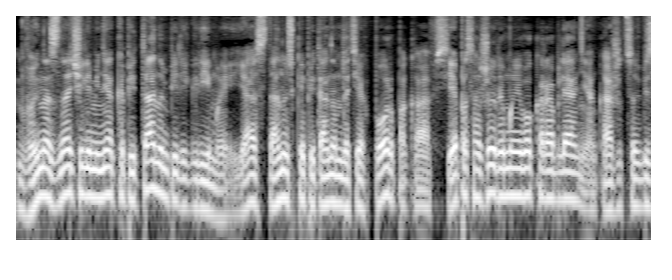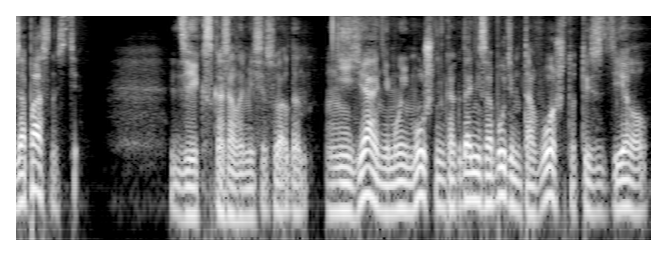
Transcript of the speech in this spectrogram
Вы назначили меня капитаном Пилигрима, и я останусь капитаном до тех пор, пока все пассажиры моего корабля не окажутся в безопасности». «Дик», — сказала миссис Уэлдон, — «ни я, ни мой муж никогда не забудем того, что ты сделал».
